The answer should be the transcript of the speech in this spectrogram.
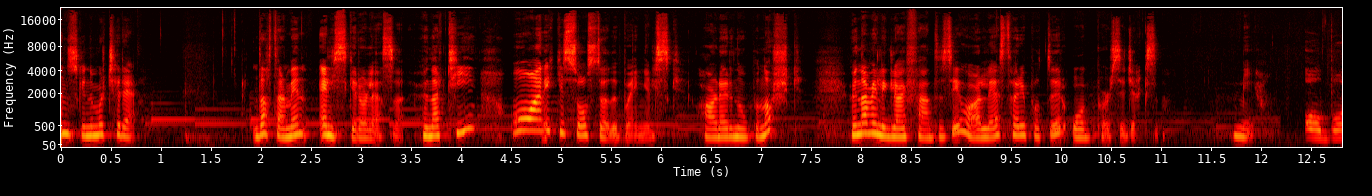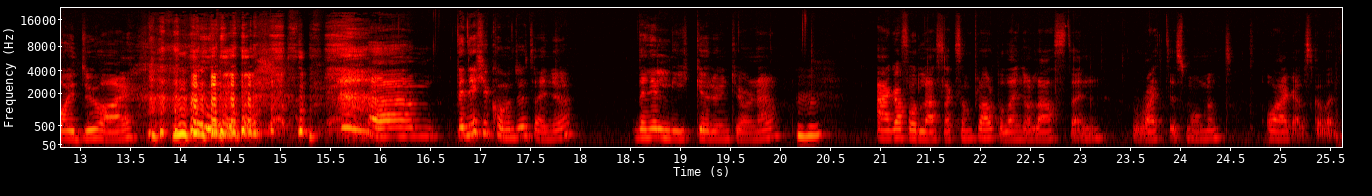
Ønske nummer tre. Datteren min elsker å lese. Hun er ti og er ikke så stødig på engelsk. Har dere noe på norsk? Hun er veldig glad i fantasy og har lest Harry Potter og Percy Jackson. Mia. Oh boy, do I. um, den er ikke kommet ut ennå. Den er like rundt hjørnet. Mhm. Jeg har fått lese eksemplar på den og lest den right this moment, og jeg elsker den.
